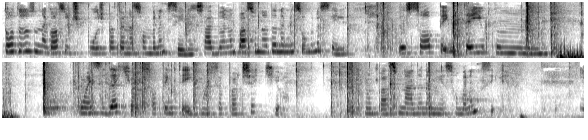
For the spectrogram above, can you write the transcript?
todos os negócios tipo de passar na sobrancelha, sabe? Eu não passo nada na minha sobrancelha. Eu só penteio com, com esse daqui, ó. Só penteio com essa parte aqui, ó. Não passo nada na minha sobrancelha. E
